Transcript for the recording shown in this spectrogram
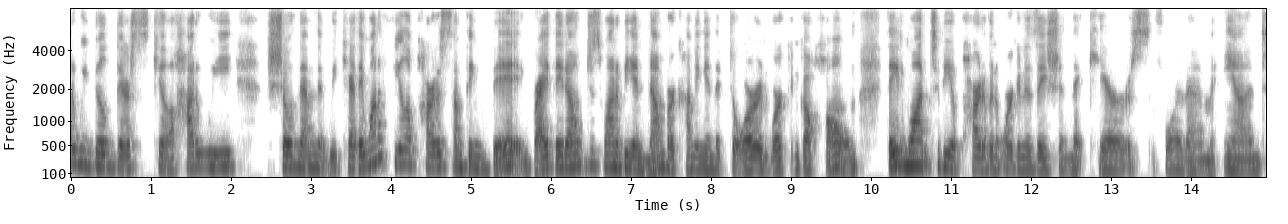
do we build their skill? How do we show them that we care? They want to feel a part of something big right? They don't just want to be a number coming in the door and work and go home. They want to be a part of an organization that cares for them. And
